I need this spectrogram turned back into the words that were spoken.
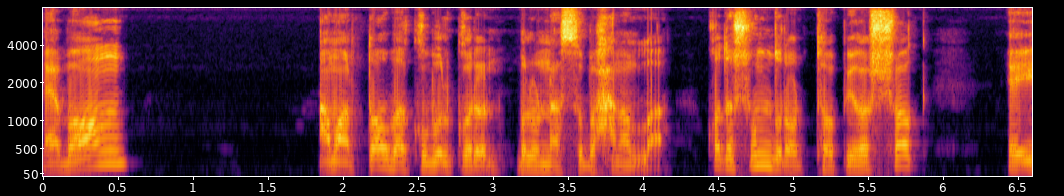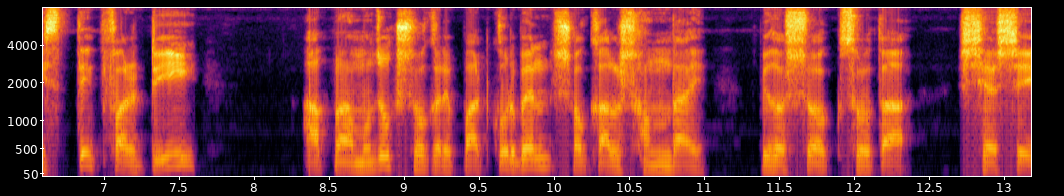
এবং আমার তবা কবুল করুন। বলুন না, সুবাহানাল্লাহ। কত সুন্দর অর্থ, প্রিয় দর্শক। এই ইস্তিকফারটি আপনার মনোযোগ সহকারে পাঠ করবেন সকাল সন্ধ্যায়। দর্শক, শ্রোতা, শেষে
